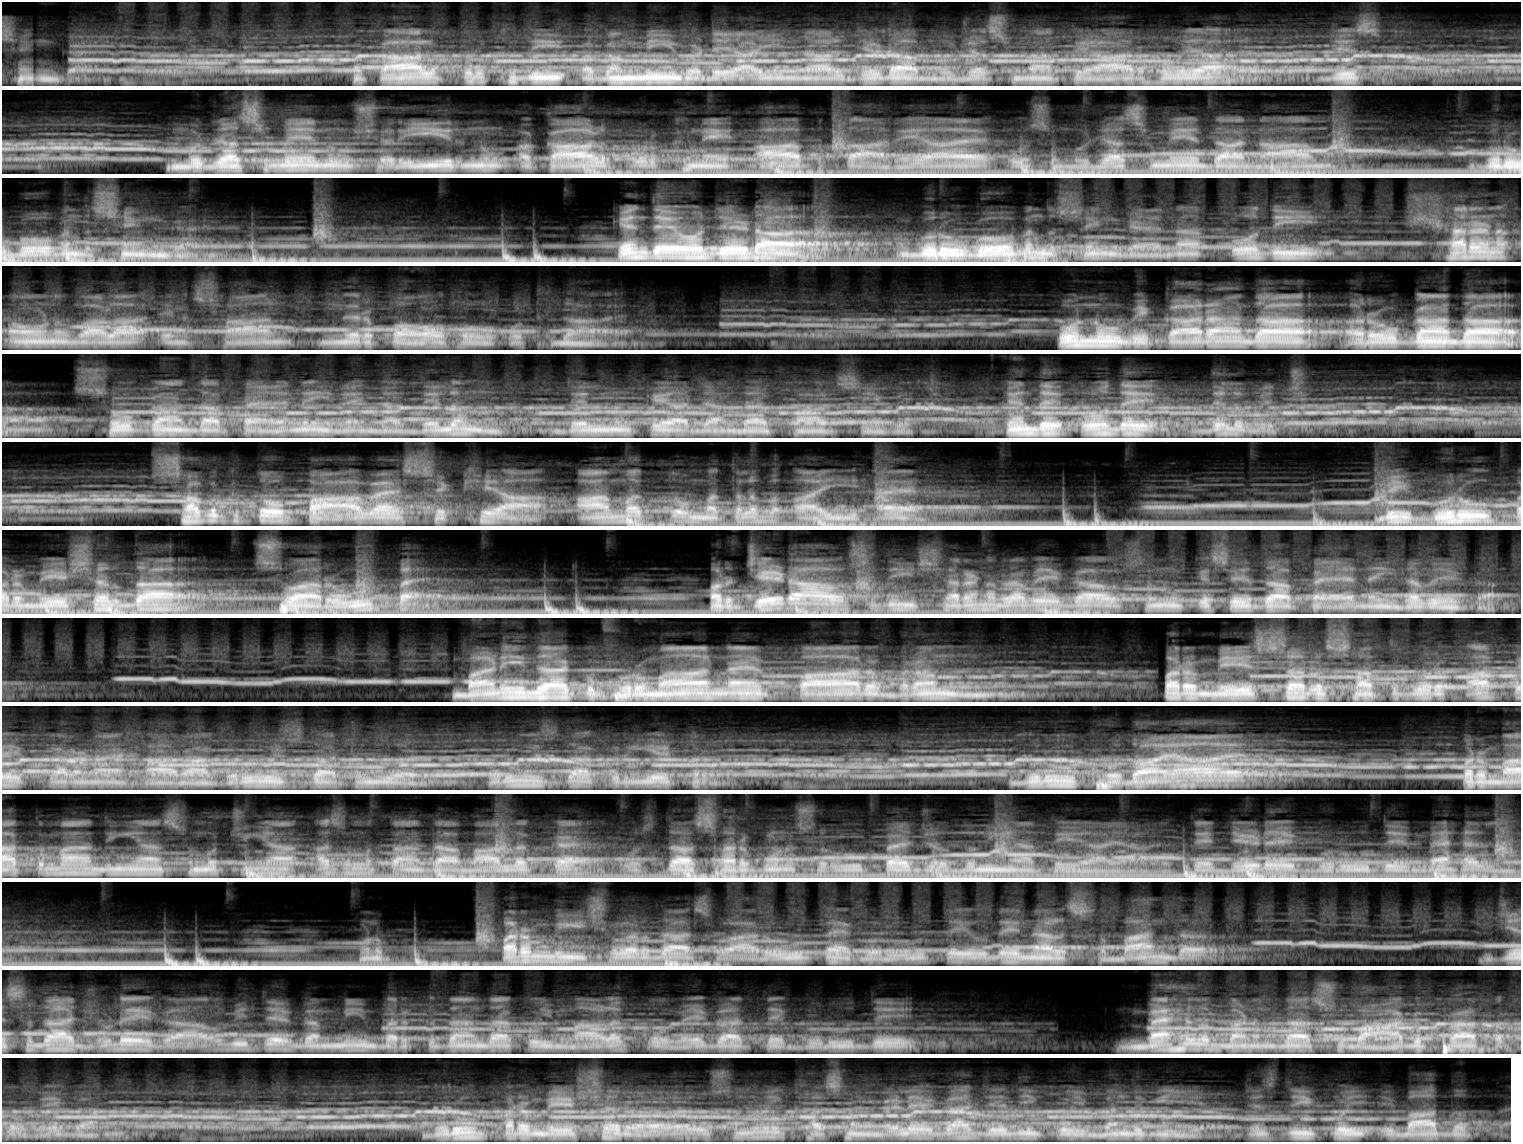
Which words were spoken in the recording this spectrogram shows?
ਸਿੰਘ ਹੈ। ਅਕਾਲ ਪੁਰਖ ਦੀ ਅਗੰਮੀ ਵਡਿਆਈ ਨਾਲ ਜਿਹੜਾ ਮੁਜਸਮਾ ਤਿਆਰ ਹੋਇਆ ਹੈ, ਜਿਸ ਮੁਜਸਮੇ ਨੂੰ, ਸਰੀਰ ਨੂੰ ਅਕਾਲ ਪੁਰਖ ਨੇ ਆਪ ਧਾਰਿਆ ਹੈ, ਉਸ ਮੁਜਸਮੇ ਦਾ ਨਾਮ ਗੁਰੂ ਗੋਬਿੰਦ ਸਿੰਘ ਹੈ। ਕਹਿੰਦੇ ਉਹ ਜਿਹੜਾ ਗੁਰੂ ਗੋਬਿੰਦ ਸਿੰਘ ਹੈ ਨਾ, ਉਹਦੀ ਸ਼ਰਨ ਆਉਣ ਵਾਲਾ ਇਨਸਾਨ ਨਿਰਭਉ ਹੋ ਉੱਠਦਾ ਹੈ। ਉਹਨੂੰ ਵਿਕਾਰਾਂ ਦਾ, ਰੋਗਾਂ ਦਾ, ਸੋਗਾਂ ਦਾ ਭੈ ਨਹੀਂ ਰਹਿੰਦਾ। ਦਿਲਮ, ਦਿਲ ਨੂੰ ਕਿਹਾ ਜਾਂਦਾ ਫਾਰਸੀ ਵਿੱਚ। ਕਹਿੰਦੇ ਉਹਦੇ ਦਿਲ ਵਿੱਚ ਸਬਕ ਤੋਂ ਭਾਵ ਹੈ ਸਿੱਖਿਆ, ਆਮਦ ਤੋਂ ਮਤਲਬ ਆਈ ਹੈ ਵੀ ਗੁਰੂ ਪਰਮੇਸ਼ਰ ਦਾ ਸਵਰੂਪ ਹੈ ਔਰ ਜਿਹੜਾ ਉਸ ਦੀ ਸ਼ਰਨ ਰਵੇਗਾ ਉਸ ਨੂੰ ਕਿਸੇ ਦਾ ਭੈ ਨਹੀਂ ਰਵੇਗਾ। ਬਾਣੀ ਦਾ ਇੱਕ ਫਰਮਾਨ ਹੈ, ਪਾਰ ਬ੍ਰਹਮ, ਪਰਮੇਸ਼ਰ ਸਤਗੁਰ ਆਪੇ ਕਰਨਾ ਹਾਰਾ। ਗੁਰੂ ਇਸ ਦਾ ਡੂਅਰ ਗੁਰੂ ਇਸ ਦਾ ਕ੍ਰੀਏਟਰ ਗੁਰੂ ਖੁਦਾਇਆ ਹੈ, ਪਰਮਾਤਮਾ ਦੀਆਂ ਸਮੁੱਚੀਆਂ ਅਜ਼ਮਤਾਂ ਦਾ ਮਾਲਕ ਹੈ, ਉਸ ਦਾ ਸਰਗੁਣ ਸਰੂਪ ਹੈ ਜੋ ਦੁਨੀਆ ਤੇ ਆਇਆ ਹੈ ਤੇ ਜਿਹੜੇ ਗੁਰੂ ਦੇ ਮਹਿਲ ਨੇ। ਹੁਣ ਪਰਮੇਸ਼ਵਰ ਦਾ ਸਵਾਰੂਪ ਹੈ ਗੁਰੂ ਤੇ ਉਹਦੇ ਨਾਲ ਸੰਬੰਧ ਜਿਸ ਦਾ ਜੁੜੇਗਾ, ਉਹ ਵੀ ਤੇ ਗੰਮੀ ਬਰਕਤਾਂ ਦਾ ਕੋਈ ਮਾਲਕ ਹੋਵੇਗਾ ਤੇ ਗੁਰੂ ਦੇ ਮਹਿਲ ਬਣਨ ਦਾ ਸੁਭਾਗ ਪ੍ਰਾਪਤ ਹੋਵੇਗਾ। ਗੁਰੂ ਪਰਮੇਸ਼ਰ ਉਸ ਨੂੰ ਹੀ ਖਸਮ ਮਿਲੇਗਾ, ਜਿਹਦੀ ਕੋਈ ਬੰਦਗੀ ਹੈ ਜਿਸ ਦੀ ਕੋਈ ਇਬਾਦਤ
